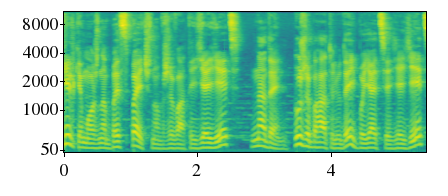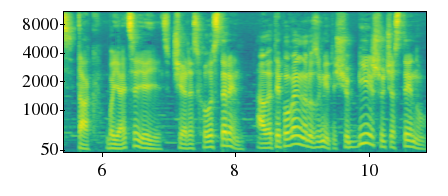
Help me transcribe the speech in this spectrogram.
Скільки можна безпечно вживати яєць на день? Дуже багато людей бояться яєць, так, бояться яєць через холестерин. Але ти повинен розуміти, що більшу частину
